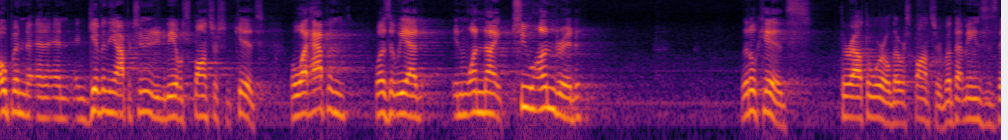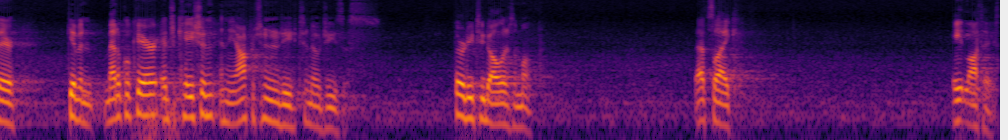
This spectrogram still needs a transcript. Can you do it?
opened and, and, and given the opportunity to be able to sponsor some kids. Well, what happened was that we had, in one night, 200 little kids throughout the world that were sponsored. What that means is they're given medical care, education, and the opportunity to know Jesus. $32 a month. That's like eight lattes.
